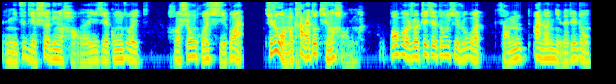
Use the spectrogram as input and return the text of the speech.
你自己设定好的一些工作和生活习惯，其实我们看来都挺好的嘛。包括说这些东西，如果咱们按照你的这种。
